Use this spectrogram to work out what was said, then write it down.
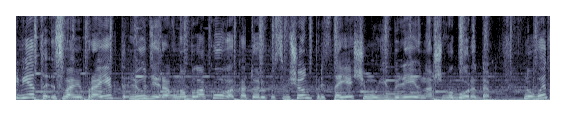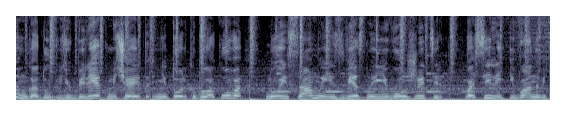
привет! С вами проект «Люди равно Балакова», который посвящен предстоящему юбилею нашего города. Но в этом году юбилей отмечает не только Балакова, но и самый известный его житель Василий Иванович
